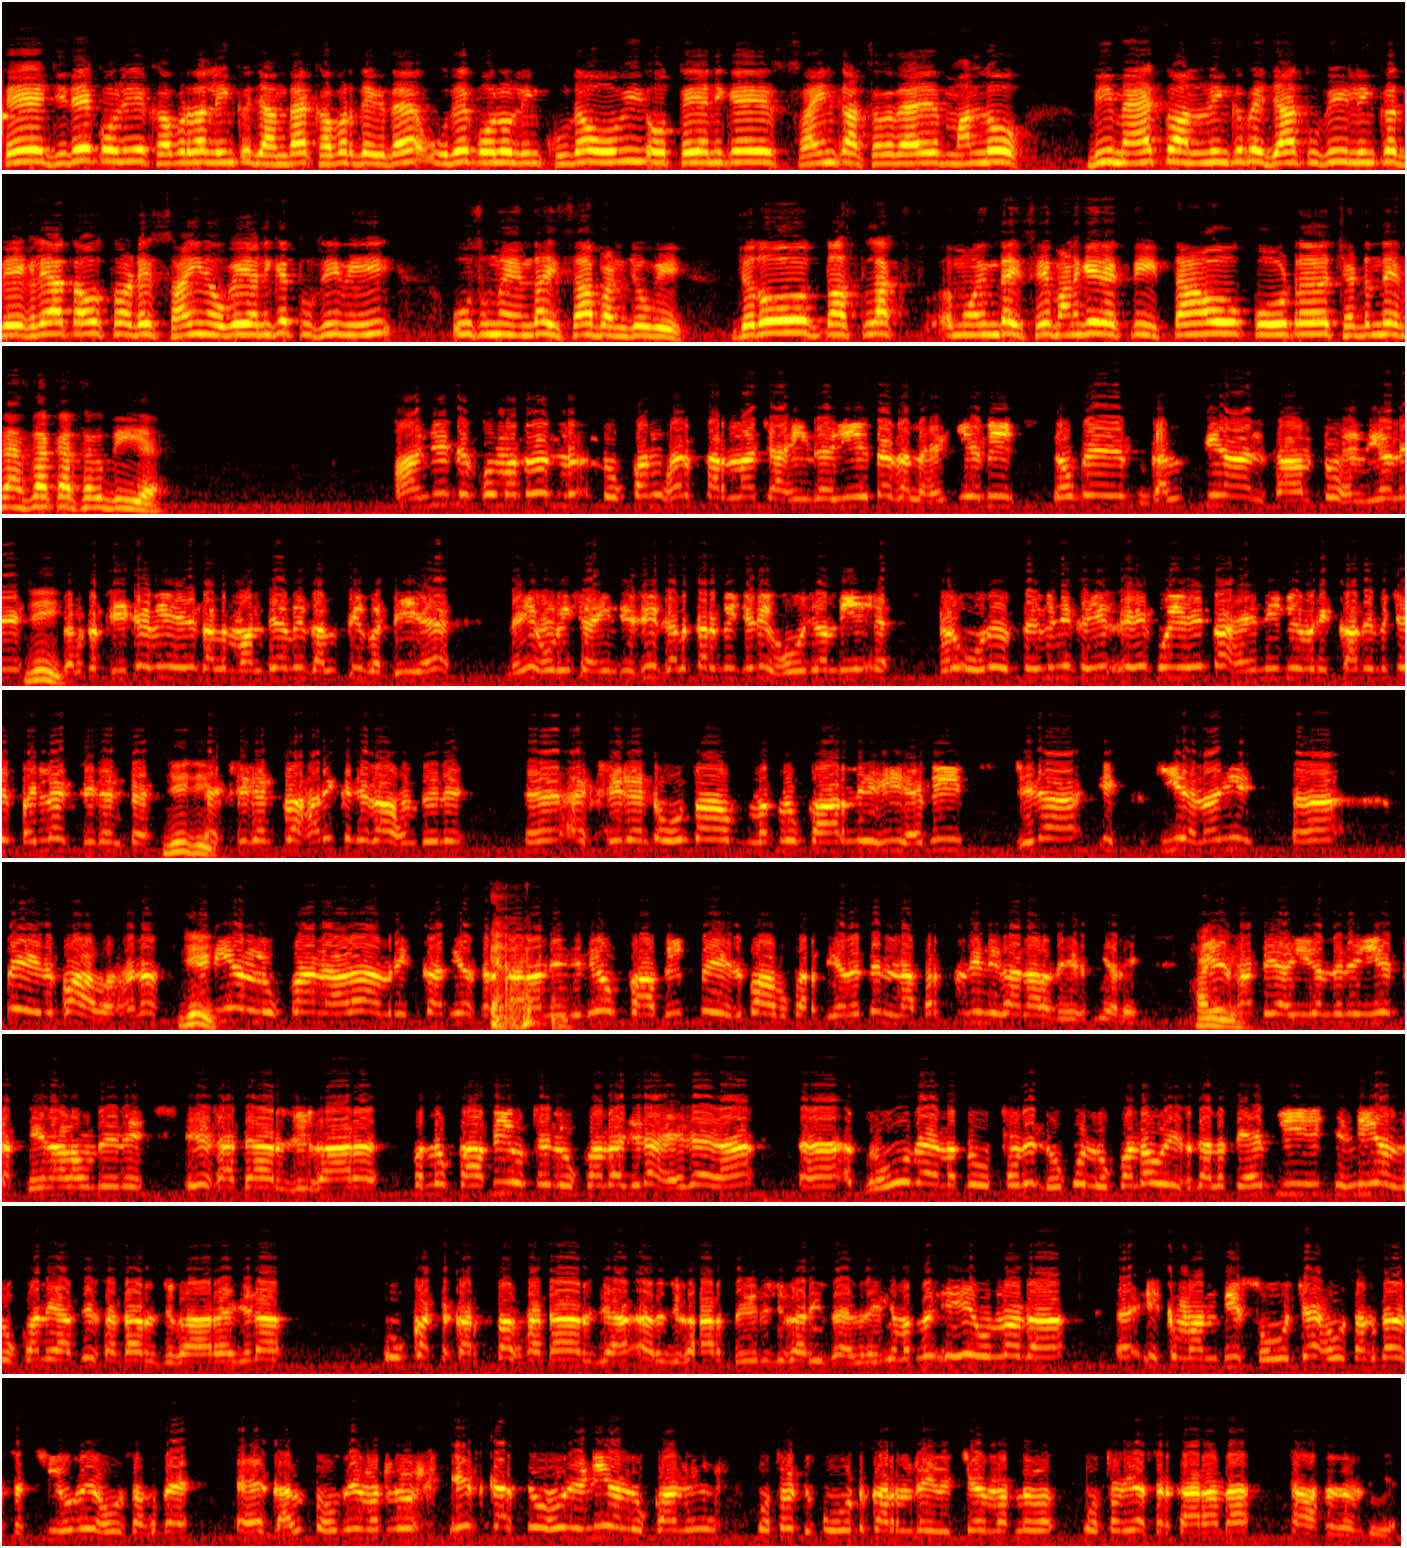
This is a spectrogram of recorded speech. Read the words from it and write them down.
ਤੇ ਜਿਹਦੇ ਕੋਲ ਇਹ ਖਬਰ ਦਾ ਲਿੰਕ ਜਾਂਦਾ ਹੈ, ਖਬਰ ਦੇਖਦਾ ਹੈ, ਉਹਦੇ ਕੋਲੋਂ ਲਿੰਕ ਖੁੱਲਦਾ ਉਹ ਵੀ ਉੱਥੇ ਯਾਨੀ ਕਿ ਸਾਈਨ ਕਰ ਸਕਦਾ ਹੈ। ਮੰਨ ਲਓ ਵੀ ਮੈਂ ਤੁਹਾਨੂੰ ਲਿੰਕ ਭੇਜਿਆ, ਤੁਸੀਂ ਲਿੰਕ ਦੇਖ ਲਿਆ ਤਾਂ ਉਸ ਤੁਹਾਡੇ ਸਾਈਨ ਹੋ ਗਏ, ਯਾਨੀ ਕਿ ਤੁਸੀਂ ਵੀ ਉਸ ਮੁਹਿੰਮ ਦਾ ਹਿੱਸਾ ਬਣ ਜਾਓਗੇ। ਜਦੋਂ 10 ਲੱਖ ਮੁਹਿੰਮ ਦਾ ਹਿੱਸੇ ਬਣ ਗਏ ਵਿਅਕਤੀ, ਤਾਂ ਉਹ ਕੋਰਟ ਛੱਡਣ ਦੇ ਫੈਸਲਾ ਕਰ ਸਕਦੀ ਹੈ। ਹਾਂਜੀ ਦੇਖੋ ਮਤਲਬ ਲੋਕਾਂ ਨੂੰ ਹਰ ਕਰਨਾ ਚਾਹੀਦਾ ਜੀ ਇਹ ਤਾਂ ਗੱਲ ਹੈਗੀ ਹੈ ਵੀ ਕਿਉਂਕਿ ਗਲਤੀਆਂ ਇਨਸਾਨ ਤੋਂ ਹੁੰਦੀਆਂ ਨੇ। ਬਿਲਕੁਲ ਠੀਕ ਹੈ ਵੀ ਇਹ ਗੱਲ ਮੰਨਦੇ ਆ ਵੀ ਗਲਤੀ ਵੱਡੀ ਹੈ ਨਹੀਂ ਹੋਣੀ ਚਾਹੀਦੀ ਸੀ ਗੱਲ ਕਰ ਵੀ ਜਿਹੜੀ ਹੋ ਜਾਂਦੀ ਹੈ ਫਿਰ ਉਹਦੇ ਉੱਤੇ ਵੀ ਨਹੀਂ ਕਹੀ ਇਹ ਕੋਈ ਇਹ ਤਾਂ ਹੈ ਨਹੀਂ ਵੀ ਅਮਰੀਕਾ ਦੇ ਵਿੱਚ ਇਹ ਪਹਿਲਾ ਐਕਸੀਡੈਂਟ ਹੈ। ਐਕਸੀਡੈਂਟ ਤਾਂ ਹਰ ਇੱਕ ਜਗ੍ਹਾ ਹੁੰਦੇ ਨੇ ਐਕਸੀਡੈਂਟ ਉਹ ਤਾਂ ਮਤਲਬ ਕਾਰਨ ਇਹੀ ਹੈ ਵੀ ਜਿਹੜਾ ਇੱਕ ਕੀ ਹੈ ਨਾ ਜੀ ਭੇਦਭਾਵ ਹੈ ਨਾ ਜੀ। ਜਿਹੜੀਆਂ ਲੋਕਾਂ ਨਾਲ ਅਮਰੀਕਾ ਦੀਆਂ ਸਰਕਾਰਾਂ ਨੇ ਜਿਹੜੀਆਂ ਉਹ ਕਾਫੀ ਭੇਦਭਾਵ ਕਰਦੀਆਂ ਨੇ ਤੇ ਨਫ਼ਰਤ ਦੀ ਨਿਗਾਹ ਨਾਲ ਦੇਖਦੀਆਂ ਨੇ ਹਾਂਜੀ। ਇਹ ਸਾਡੇ ਆਈ ਜਾਂਦੇ ਨੇ ਜੀ, ਇਹ ਧੱਕੇ ਨਾਲ ਆਉਂਦੇ ਨੇ ਇਹ ਸਾਡਾ ਰੁਜ਼ਗਾਰ ਮਤਲਬ ਕਾਫੀ ਉੱਥੇ ਲੋਕਾਂ ਦਾ ਜਿਹੜਾ ਹੈਗਾ ਆ ਅਹ, ਵਿਰੋਧ ਹੈ ਮਤਲਬ ਉੱਥੋਂ ਦੇ ਲੋਕੋ ਲੋਕਾਂ ਦਾ ਉਹ ਇਸ ਗੱਲ ਤੇ ਹੈ ਕਿ ਇੰਡੀਅਨ ਲੋਕਾਂ ਨੇ ਆ ਕੇ ਸਾਡਾ ਰੁਜ਼ਗਾਰ ਹੈ ਜਿਹੜਾ ਉਹ ਘੱਟ ਕਰਤਾ ਸਾਡਾ ਰੁਜ਼ਾ- ਰੁਜ਼ਗਾਰ ਬੇਰੁਜ਼ਗਾਰੀ ਫੈਲ ਰਹੀ ਹੈ ਮਤਲਬ ਇਹ ਉਹਨਾਂ ਦਾ ਅਹ, ਇੱਕ ਮਨ ਦੀ ਸੋਚ ਹੈ ਹੋ ਸਕਦਾ ਸੱਚੀ ਹੋਵੇ ਹੋ ਸਕਦਾ ਗਲਤ ਹੋਵੇ, ਮਤਲਬ ਇਸ ਕਰਕੇ ਉਹ ਇੰਡੀਅਨ ਲੋਕਾਂ ਨੂੰ ਉੱਥੋਂ ਡਿਪੋਰਟ ਕਰਨ ਦੇ ਵਿੱਚ ਮਤਲਬ ਉੱਥੋਂ ਦੀਆਂ ਸਰਕਾਰਾਂ ਦਾ ਸਾਥ ਦਿੰਦੀ ਹੈ।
